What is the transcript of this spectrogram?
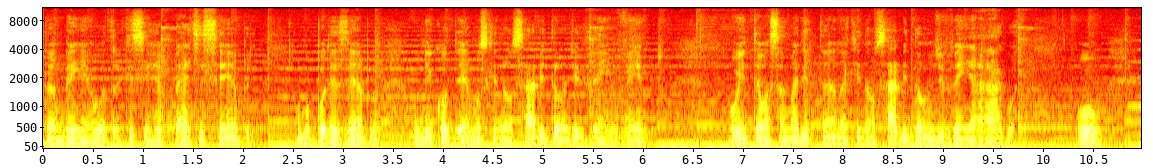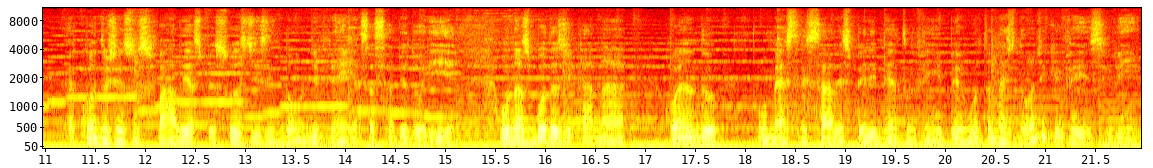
também é outra que se repete sempre, como por exemplo o Nicodemos que não sabe de onde vem o vento, ou então a samaritana que não sabe de onde vem a água, ou quando Jesus fala e as pessoas dizem de onde vem essa sabedoria, ou nas bodas de Caná, quando o mestre Sala experimenta o vinho e pergunta: mas de onde que veio esse vinho?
